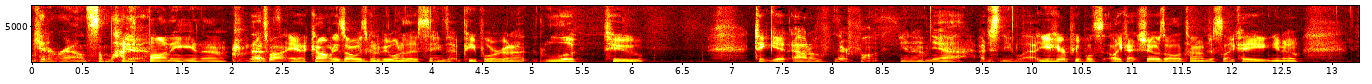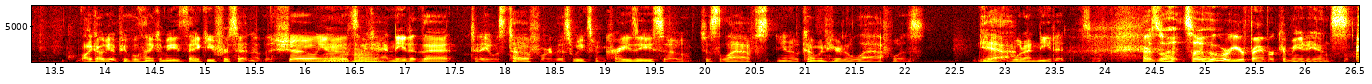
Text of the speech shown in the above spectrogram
get around somebody Yeah. funny you know? That's why yeah comedy's always going to be one of those things that people are going to look to to get out of their funk you know? Yeah. I just need laugh you hear people like at shows all the time just like hey you know like i'll get people thanking me thank you for setting up the show you know it's like Mm-hmm. i needed that. Today was tough or this week's been crazy so just laughs you know coming here to laugh was yeah. what i needed so. So, who are your favorite comedians?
